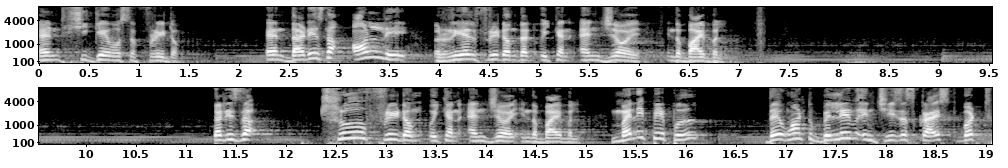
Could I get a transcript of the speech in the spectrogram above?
and he gave us the freedom. And that is the only real freedom that we can enjoy in the Bible. That is the true freedom we can enjoy in the Bible. Many people they want to believe in Jesus Christ, but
